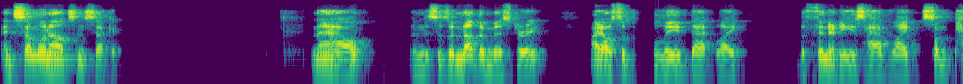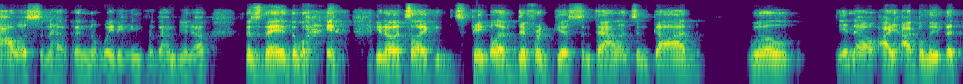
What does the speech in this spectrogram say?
and someone else in second. Now, and this is another mystery, I also believe that like the Finnities have like some palace in heaven waiting for them, you know, because they, the way, you know, it's like it's, people have different gifts and talents, and God will you know, I, I believe that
